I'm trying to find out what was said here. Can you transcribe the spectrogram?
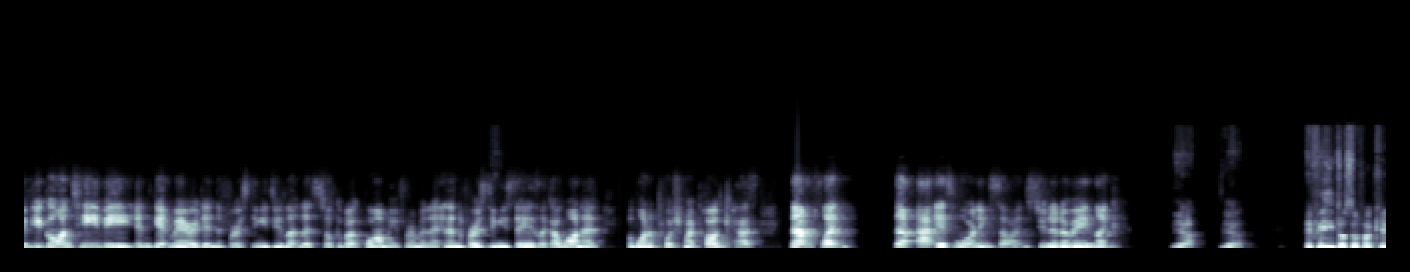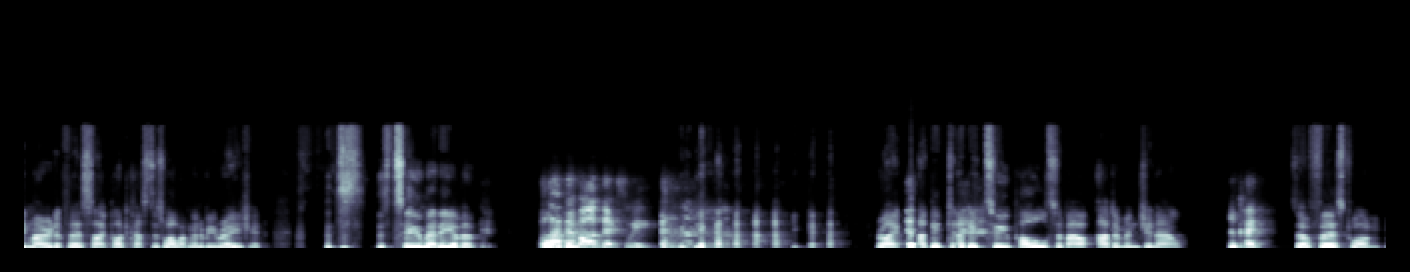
if you go on TV and get married, and the first thing you do, let let's talk about Kwame for a minute, and then the first thing you say is like, "I want to I want to push my podcast." That's like that that is warning signs. Do you know what I mean? Like, yeah, yeah. If he does a fucking Married at First Sight podcast as well, I'm going to be raging. There's too many of them. We'll have him on next week. yeah. Right. I did. I did two polls about Adam and Janelle. Okay. So first one,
